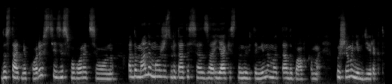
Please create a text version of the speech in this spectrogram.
достатньо користі зі свого раціону. А до мене можеш звертатися за якісними вітамінами та добавками. Пиши мені в Дірект.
